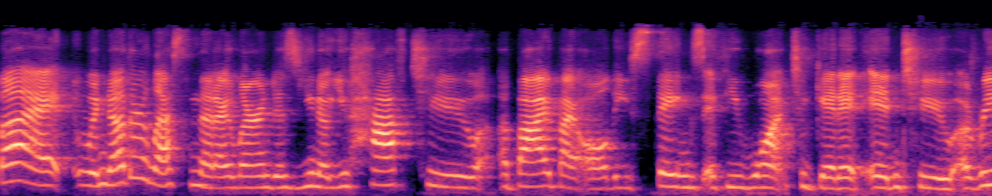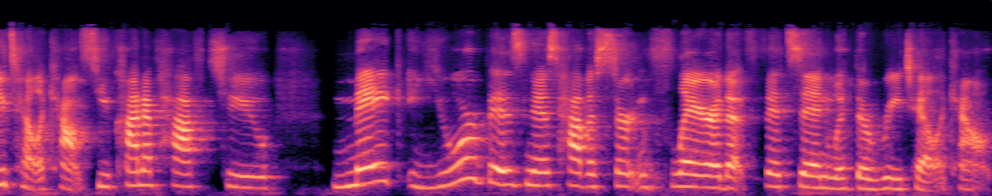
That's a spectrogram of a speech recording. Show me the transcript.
But another lesson that I learned is, you know, you have to abide by all these things if you want to get it into a retail account. So you kind of have to make your business have a certain flair that fits in with the retail account.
